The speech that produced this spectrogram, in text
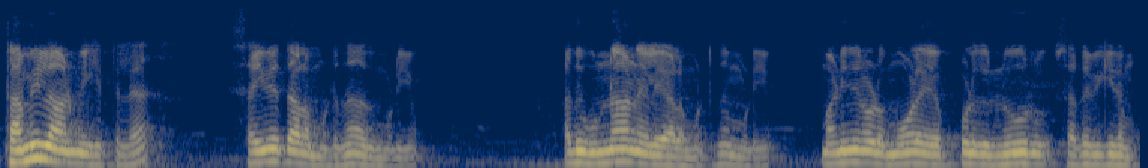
தமிழ் ஆன்மீகத்தில் சைவத்தால் மட்டும்தான் அது முடியும். அது உண்ணா நிலையால் மட்டும்தான் முடியும். மனிதனோட மூளை எப்பொழுது நூறு சதவிகிதம்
